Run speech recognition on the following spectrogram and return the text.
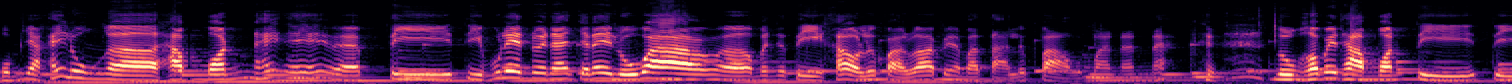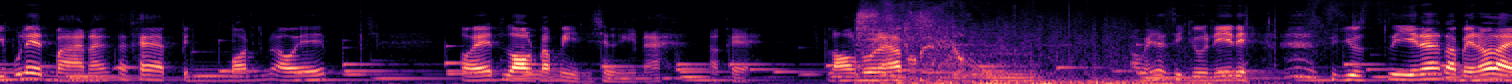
ผมอยากให้ลุงเอ่อทำมอนให้แบบตีตีผู้เล่นด้วยนะ จะได้รู้ว่าเออมันจะตีเข้าหรือเปล่าว่าเป็นอมตะหรือเปล่าประมาณนั้นนะ ลุงเขาไม่ทำมอนตีตีผู้เล่นมานะก็แค่เป็นมอนเอาไว้เอาไว้ลองดาเมจเฉยนะ โอเค ลองดูนะครับ เอาไม่ใช่สกิลนี้ดิสกิลซีนะดาเมจเท่าไหร่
